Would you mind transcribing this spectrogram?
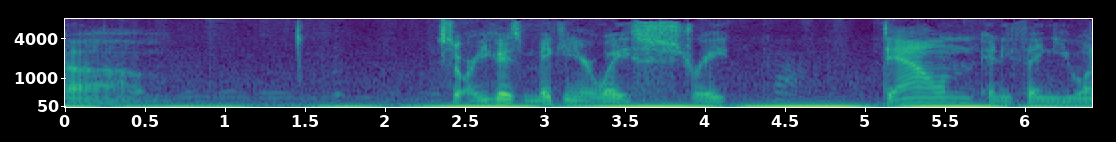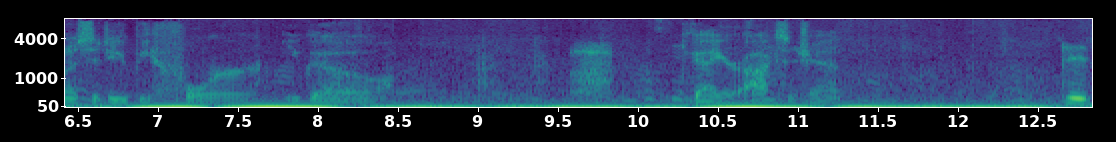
Um, so, are you guys making your way straight down? Anything you wanted to do before you go? You got your oxygen. Did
